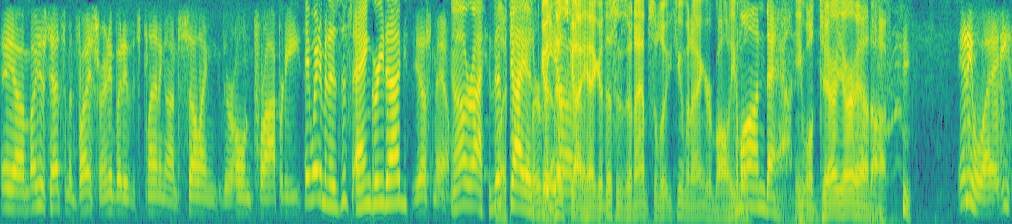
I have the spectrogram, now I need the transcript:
Hey, um, I just had some advice for anybody that's planning on selling their own property. Hey, wait a minute. Is this angry, Doug? Yes, ma'am. All right. This Let's guy is serve Good, it. this guy Hagar. This is an absolute human anger ball. He Come will, on down. He will tear your head off. Anyway,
